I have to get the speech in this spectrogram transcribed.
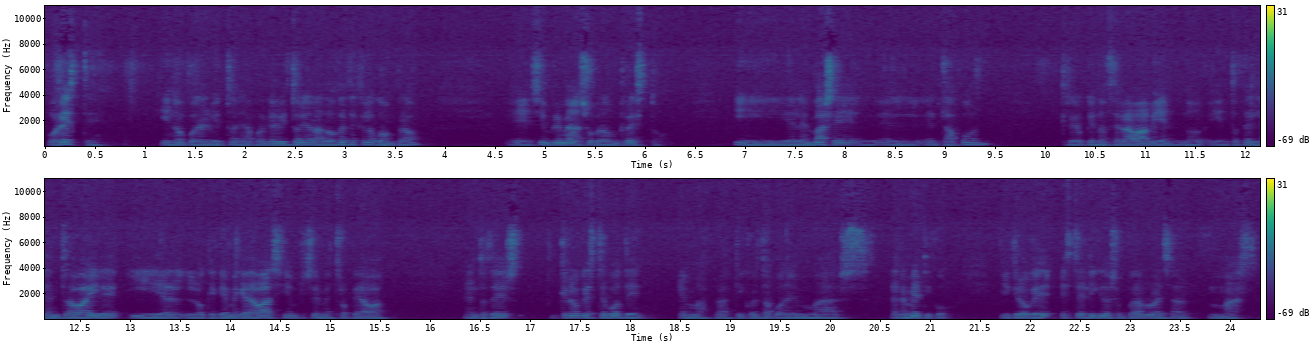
por este y no por el Victoria, porque el Victoria las dos veces que lo he comprado eh, siempre me ha sobrado un resto. Y el envase, el, tapón, creo que no cerraba bien, y entonces le entraba aire y lo que, me quedaba siempre se me estropeaba. Entonces creo que este bote es más práctico, el tapón es más hermético y creo que este líquido se puede aprovechar más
